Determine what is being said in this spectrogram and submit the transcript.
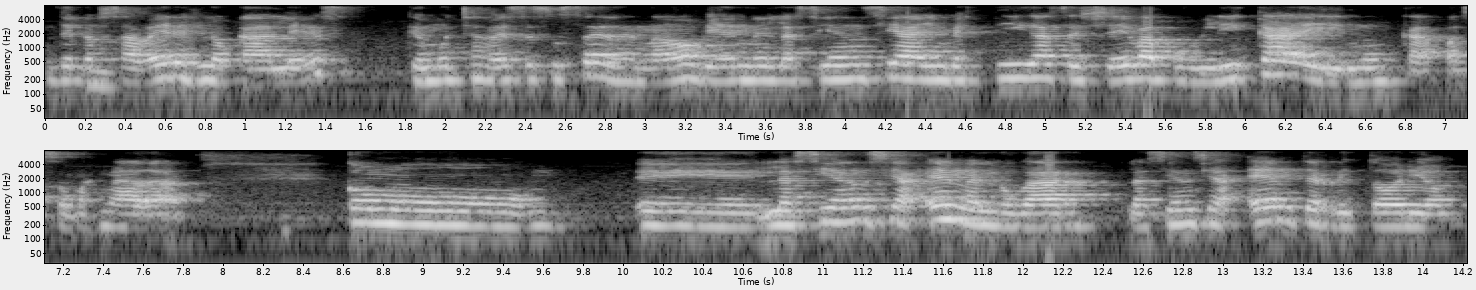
de los saberes locales, que muchas veces sucede, ¿no? Viene la ciencia, investiga, se lleva, publica y nunca pasó más nada. Como eh, la ciencia en el lugar, la ciencia en territorio,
